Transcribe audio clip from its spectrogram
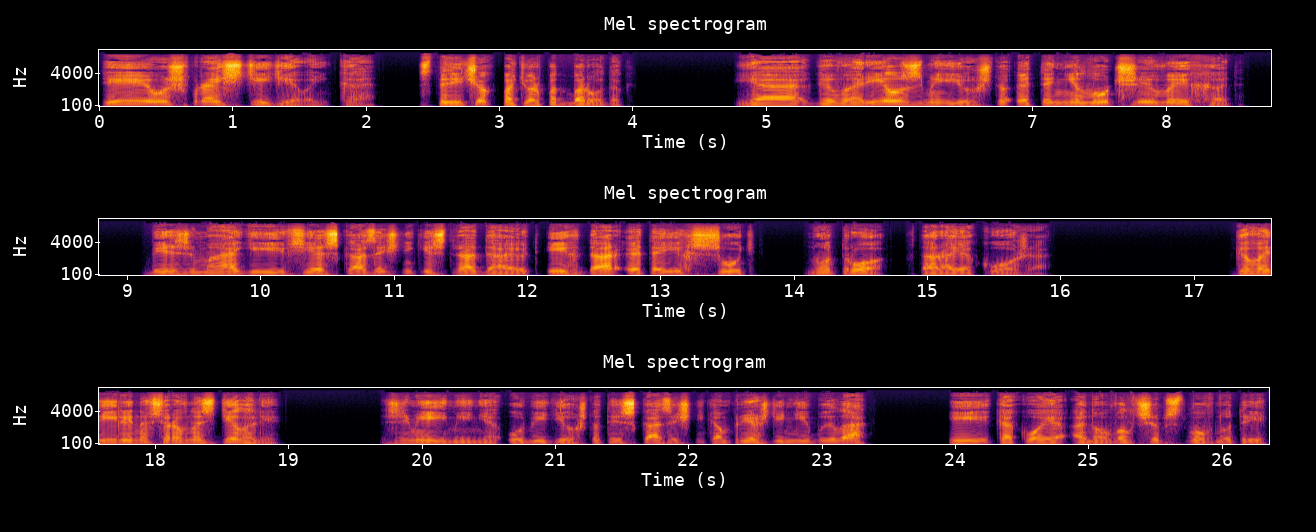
Ты уж прости, девонька. Старичок потер подбородок. Я говорил змею, что это не лучший выход. Без магии все сказочники страдают. Их дар — это их суть. Нутро, вторая кожа. Говорили, но все равно сделали. Змей меня убедил, что ты сказочником прежде не была и какое оно волшебство внутри,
